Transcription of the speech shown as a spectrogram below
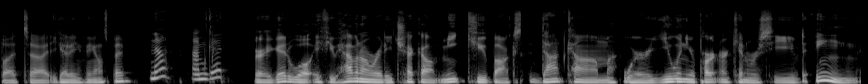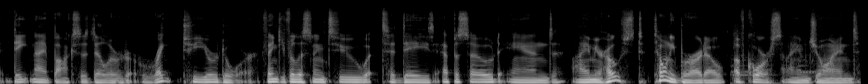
But uh, you got anything else, babe? No, I'm good. Very good. Well, if you haven't already, check out meetcutebox.com where you and your partner can receive theme date night boxes delivered right to your door. Thank you for listening to today's episode. And I am your host, Tony Berardo. Of course, I am joined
